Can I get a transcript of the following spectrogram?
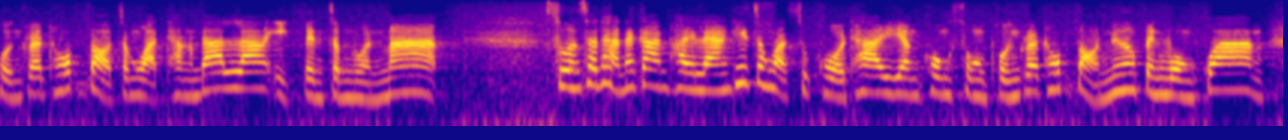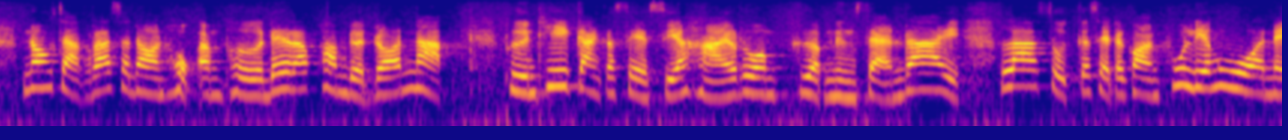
ผลกระทบต่อจังหวัดทางด้านล่างอีกเป็นจำนวนมากส่วนสถานการณ์ภัยแล้งที่จังหวัดสุขโขทัยยังคงส่งผลกระทบต่อเนื่องเป็นวงกว้าง นอกจากราษฎร 6 อำเภอได้รับความเดือดร้อนหนักพื้นที่การเกษตรเสียหายรวมเกือบ 1 0 0 0 0แสนไร่ ล่าสุดเกษตรกรผู้เลี้ยงวัวใน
